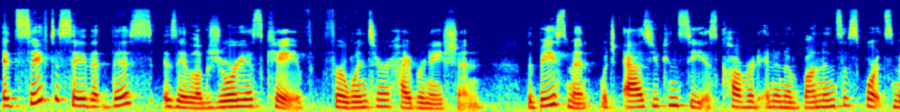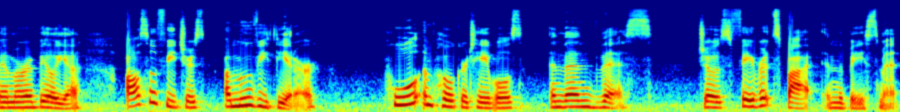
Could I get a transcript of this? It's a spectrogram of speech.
It's safe to say that this is a luxurious cave for winter hibernation. The basement, which as you can see is covered in an abundance of sports memorabilia, also features a movie theater, pool and poker tables, and then this, Joe's favorite spot in the basement.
